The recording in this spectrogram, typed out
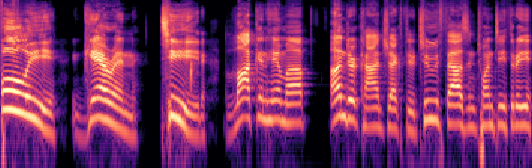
fully guaranteed, locking him up under contract through 2023.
